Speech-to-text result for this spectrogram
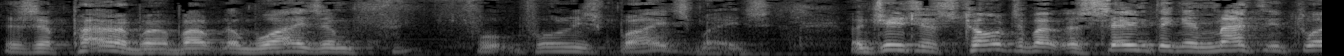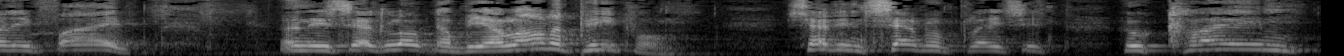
There's a parable about the wise and f- foolish bridesmaids. And Jesus talked about the same thing in Matthew 25. And he said, look, there'll be a lot of people, said in several places, who claim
